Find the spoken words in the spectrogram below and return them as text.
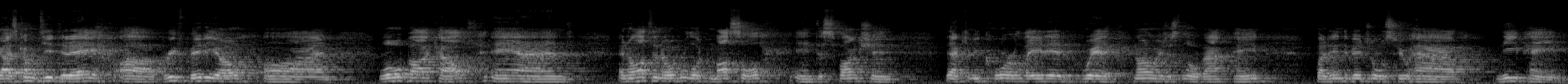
Guys, coming to you today, a uh, brief video on low back health and an often overlooked muscle in dysfunction that can be correlated with not only just low back pain, but individuals who have knee pain,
